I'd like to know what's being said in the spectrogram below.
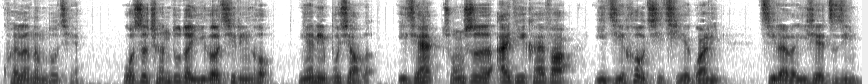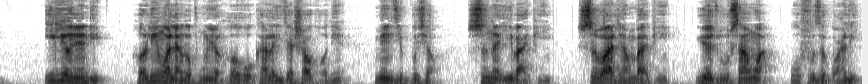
亏了那么多钱。我是成都的一个七零后，年龄不小了，以前从事 IT 开发以及后期企业管理，积累了一些资金。一六年底。”和另外两个朋友合伙开了一家烧烤店，面积不小，室内一百平，室外两百平，月租三万，我负责管理。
